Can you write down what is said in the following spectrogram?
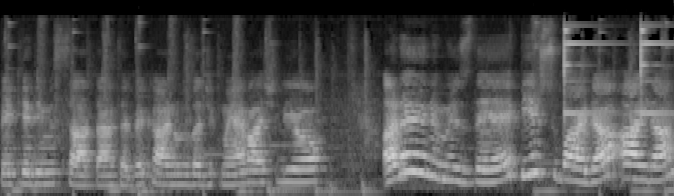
beklediğimiz saatler tabii karnımız acıkmaya başlıyor. Ara öğünümüzde 1 su bardağı ayran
